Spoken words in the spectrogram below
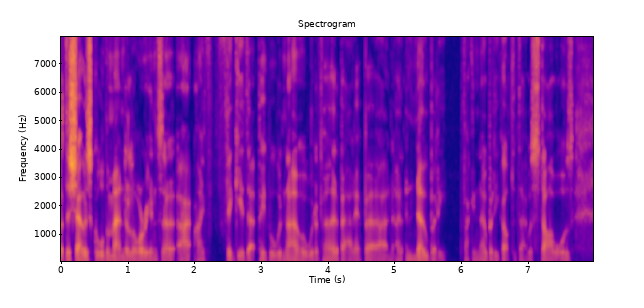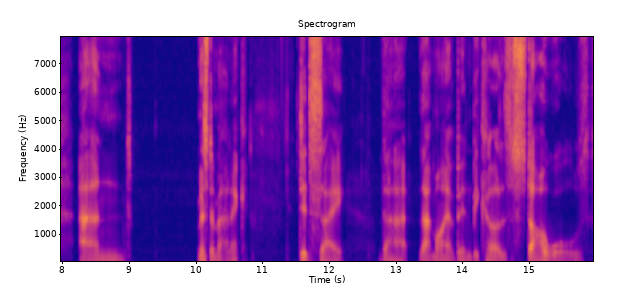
But the show is called The Mandalorian, so I, I figured that people would know or would have heard about it, but uh, nobody, fucking nobody got that that was Star Wars. And Mr. Manic did say that that might have been because Star Wars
